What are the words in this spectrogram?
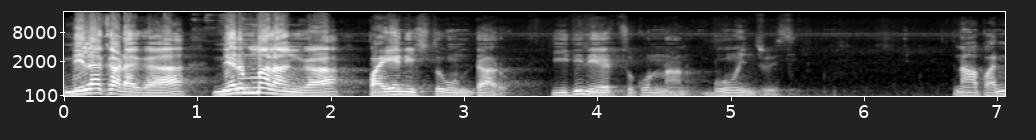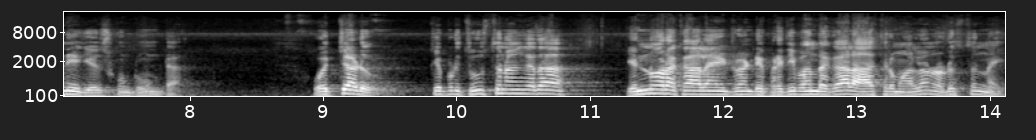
నిలకడగా నిర్మలంగా పయనిస్తూ ఉంటారు. ఇది నేర్చుకున్నాను భూమిని చూసి. నా పని నేను చేసుకుంటూ ఉంటా. వచ్చాడు. ఇప్పుడు చూస్తున్నాం కదా ఎన్నో రకాలైనటువంటి ప్రతిబంధకాలు ఆశ్రమాల్లో నడుస్తున్నాయి.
